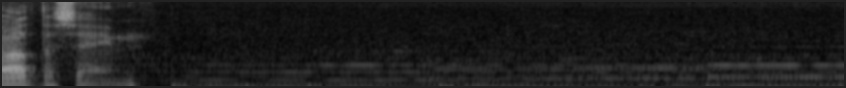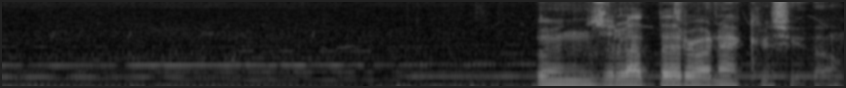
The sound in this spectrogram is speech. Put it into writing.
About the same. Doing's a lot better on accuracy though.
